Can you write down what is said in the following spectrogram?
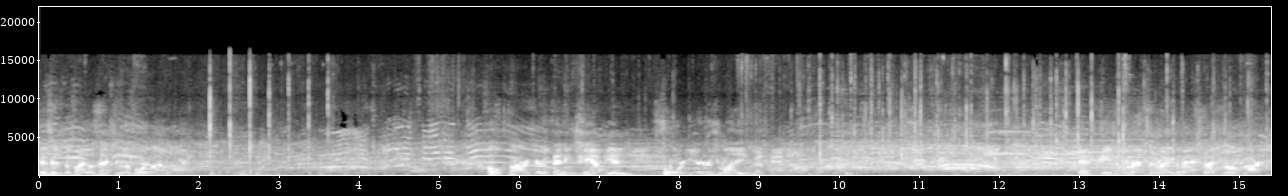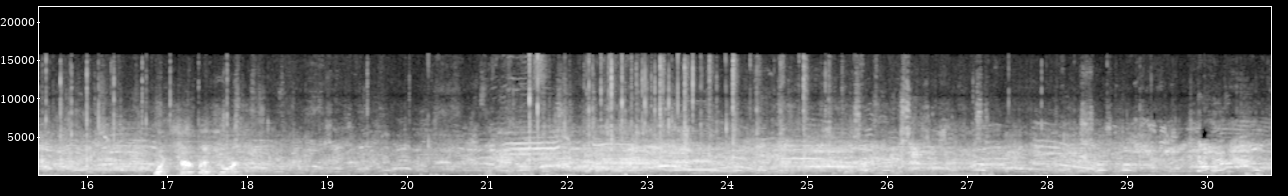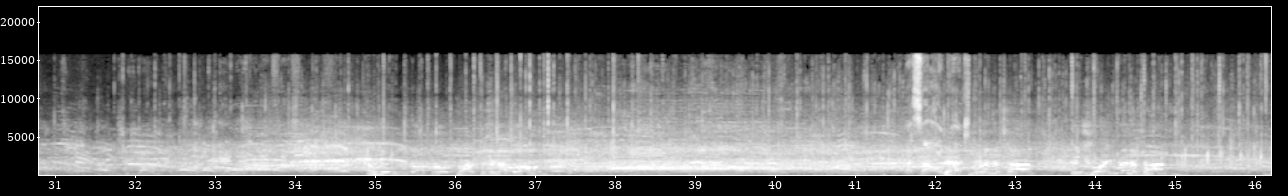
This is the final section of the four mile line. Oak Park, your defending champion, four years running. And Angel Lorenzen running the backstretch for Oak Park. White shirt, red short. Good handoff for Oak Park, but they're not alone. That's not That's Renaissance, Detroit Renaissance.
